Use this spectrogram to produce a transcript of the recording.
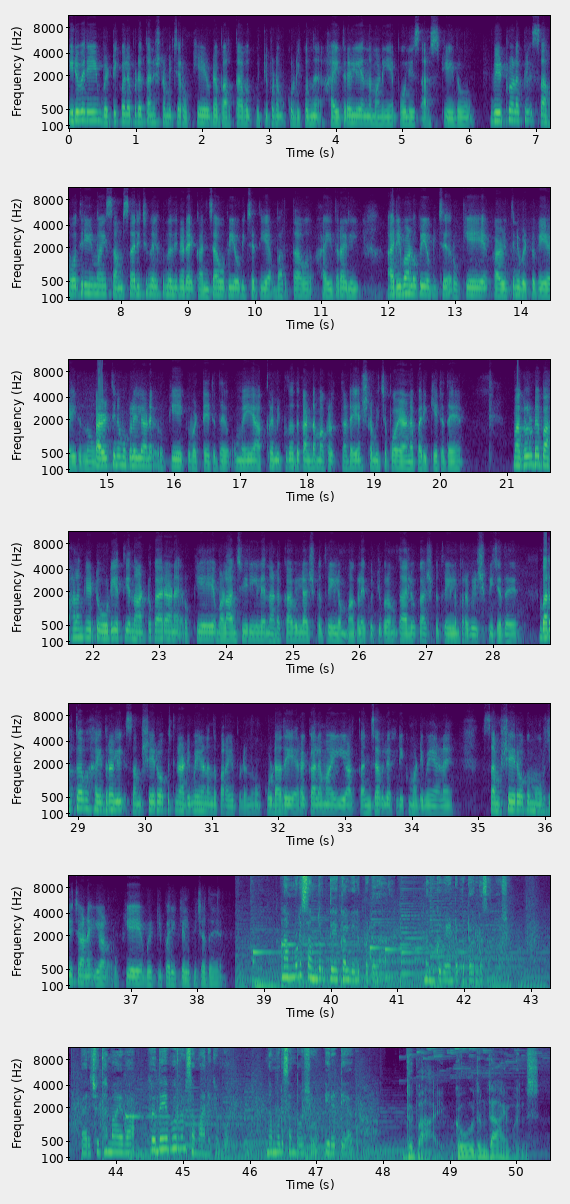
ഇരുവരെയും വെട്ടിക്കൊലപ്പെടുത്താൻ ശ്രമിച്ച റുക്കിയയുടെ ഭർത്താവ് കുറ്റിപ്പുറം കൊടിക്കുന്ന് ഹൈദരലി എന്ന മണിയെ പോലീസ് അറസ്റ്റ് ചെയ്തു. വീട്ടുവളപ്പിൽ സഹോദരിയുമായി സംസാരിച്ചു നിൽക്കുന്നതിനിടെ കഞ്ചാവ് ഉപയോഗിച്ചെത്തിയ ഭർത്താവ് ഹൈദർ അലി അരിവാൾ ഉപയോഗിച്ച് റുക്കിയയെ കഴുത്തിന് വെട്ടുകയായിരുന്നു. കഴുത്തിന് മുകളിലാണ് റുക്കിയയ്ക്ക് വെട്ടേറ്റത്. ഉമ്മയെ ആക്രമിക്കുന്നത് കണ്ട മകൾ തടയാൻ ശ്രമിച്ചപ്പോഴാണ് പരിക്കേറ്റത്. മകളുടെ ബഹളം കേട്ട് ഓടിയെത്തിയ നാട്ടുകാരാണ് റുക്കിയയെ വളാഞ്ചേരിയിലെ നടക്കാവില്ല ആശുപത്രിയിലും മകളെ കുറ്റിപ്പുറം താലൂക്ക് ആശുപത്രിയിലും പ്രവേശിപ്പിച്ചത്. ഭർത്താവ് ഹൈദരലി സംശയരോഗത്തിന് അടിമയാണെന്ന് പറയപ്പെടുന്നു. കൂടാതെ ഏറെക്കാലമായി ഇയാൾ കഞ്ചാവ് ലഹരിക്കും അടിമയാണ്. സംശയരോഗം മൂർജിച്ചാണ് ഇയാൾ റുക്കിയയെ വെട്ടി പരിക്കേൽപ്പിച്ചത് നമ്മുടെ സംതൃപ്തിയേക്കാൾ വിലപ്പെട്ടതാണ് നമുക്ക് വേണ്ടപ്പെട്ടവരുടെ സന്തോഷം. പരിശുദ്ധമായവ ഹൃദയപൂർവം സമ്മാനിക്കുമ്പോൾ നമ്മുടെ സന്തോഷവും ഇരട്ടിയാകും. Dubai golden Diamonds,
